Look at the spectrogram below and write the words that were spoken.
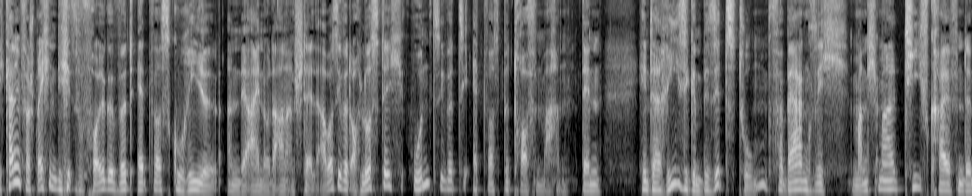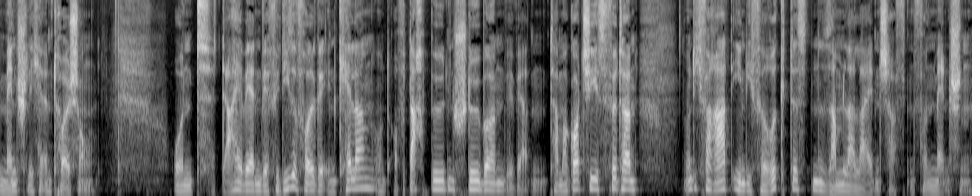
Ich kann Ihnen versprechen, diese Folge wird etwas skurril an der einen oder anderen Stelle, aber sie wird auch lustig und sie wird Sie etwas betroffen machen. Denn hinter riesigem Besitztum verbergen sich manchmal tiefgreifende menschliche Enttäuschungen. Und daher werden wir für diese Folge in Kellern und auf Dachböden stöbern, wir werden Tamagotchis füttern und ich verrate Ihnen die verrücktesten Sammlerleidenschaften von Menschen.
